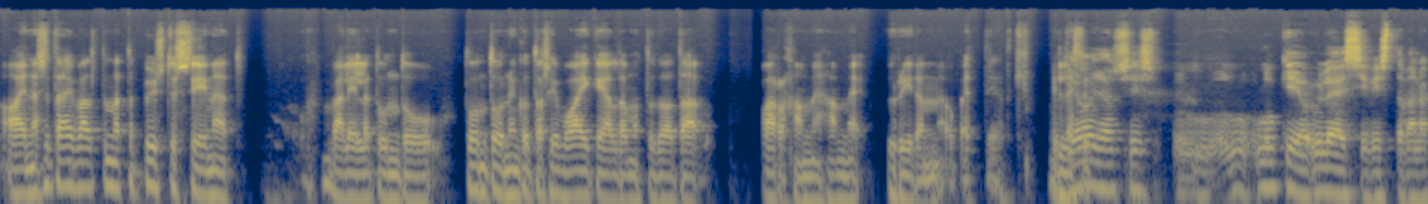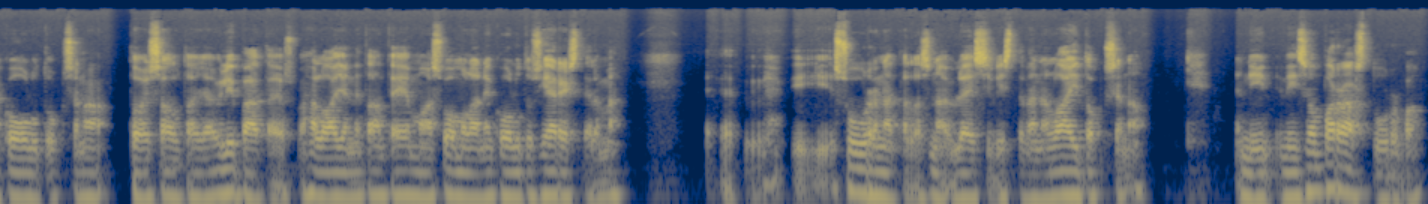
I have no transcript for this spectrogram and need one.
aina sitä ei välttämättä pysty siinä, että välillä tuntuu, tuntuu niin kuin tosi vaikealta, mutta tuota, parhaammehan me yritämme opettajatkin. Millä Joo, se... ja siis lukio yleissivistävänä koulutuksena toisaalta ja ylipäätään, jos vähän laajennetaan teemaa, suomalainen koulutusjärjestelmä – suurena tällaisena yleissivistävänä laitoksena, niin, niin se on paras turva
